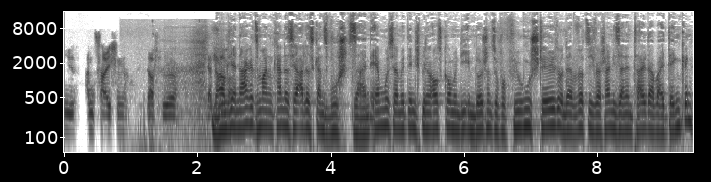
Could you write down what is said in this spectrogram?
die Anzeichen dafür ja, Julian Nagelsmann kann das ja alles ganz wurscht sein. Er muss ja mit den Spielern auskommen, die ihm Deutschland zur Verfügung stellt und er wird sich wahrscheinlich seinen Teil dabei denken.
